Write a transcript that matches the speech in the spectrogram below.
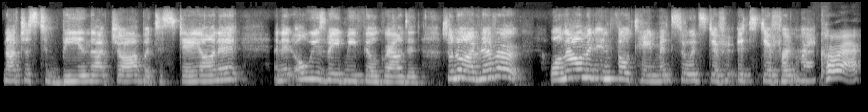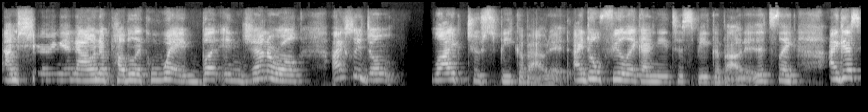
not just to be in that job, but to stay on it. And it always made me feel grounded. So no, I've never well, now I'm in infotainment, so it's different. It's different, right? Correct. I'm sharing it now in a public way, but in general, I actually don't like to speak about it. I don't feel like I need to speak about it. It's like I guess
